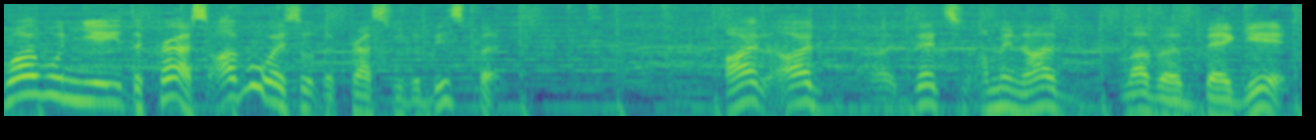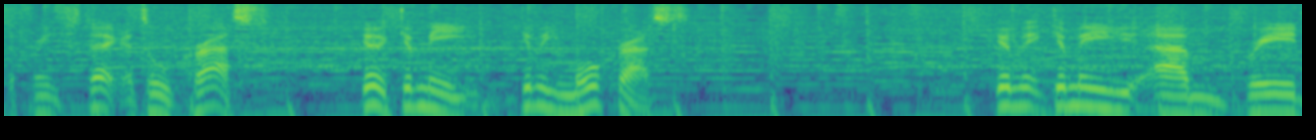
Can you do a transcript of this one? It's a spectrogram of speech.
Why wouldn't you eat the crust? I've always thought the crusts were the best bit. I, I, I that's. I mean, I love a baguette, a French stick. It's all crust. Give, give me, give me more crust. Give me, give me um, bread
